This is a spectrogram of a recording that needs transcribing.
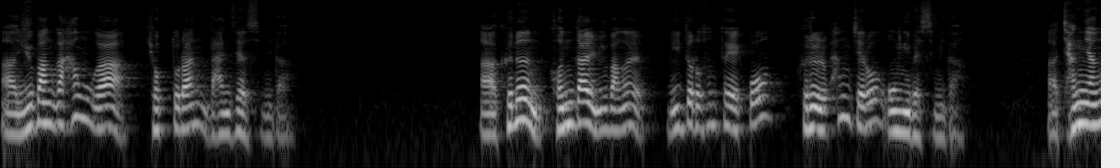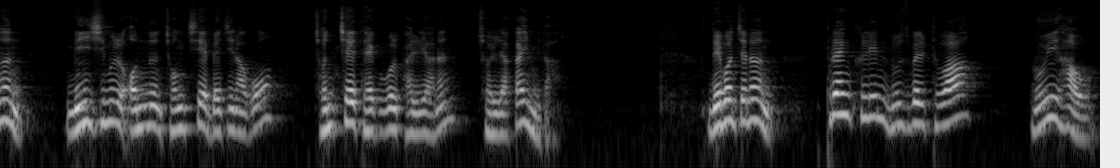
아, 유방과 항우가 격돌한 난세였습니다. 아, 그는 건달 유방을 리더로 선택했고 그를 황제로 옹립했습니다. 아, 장량은 민심을 얻는 정치에 매진하고 전체 대국을 관리하는 전략가입니다. 네 번째는 프랭클린 루즈벨트와 루이 하우.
